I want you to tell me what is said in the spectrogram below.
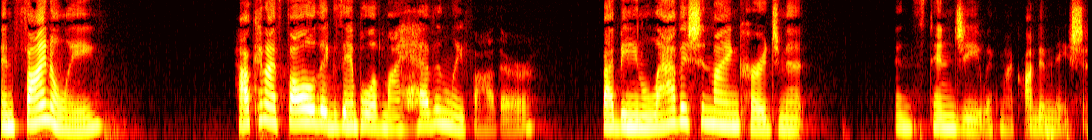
And finally, how can I follow the example of my Heavenly Father by being lavish in my encouragement and stingy with my condemnation?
